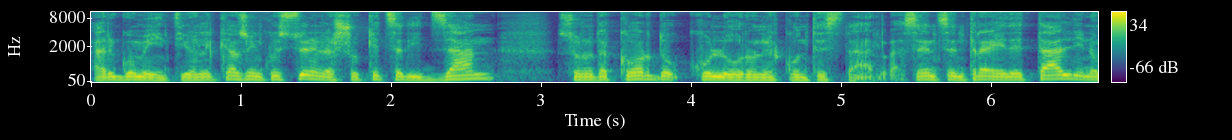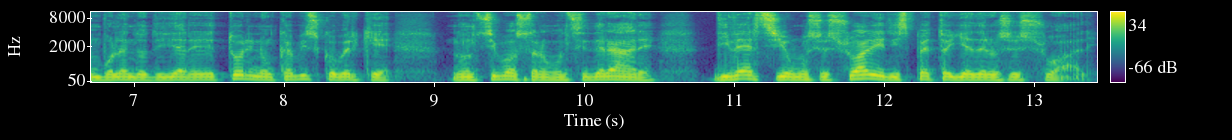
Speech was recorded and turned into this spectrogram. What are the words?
argomenti, ma nel caso in questione la sciocchezza di Zan sono d'accordo con loro nel contestarla. Senza entrare nei dettagli, non volendo tediare i lettori, non capisco perché non si possano considerare diversi omosessuali rispetto agli eterosessuali.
